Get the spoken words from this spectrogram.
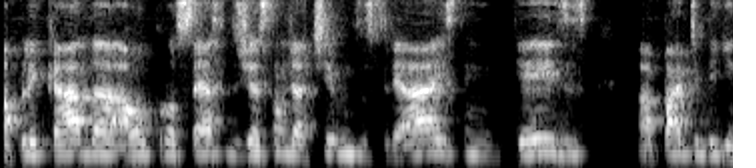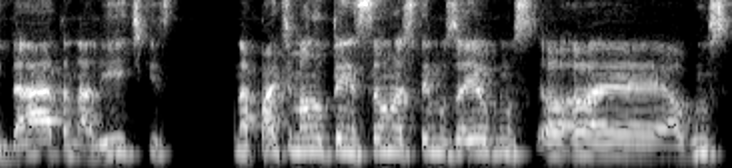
aplicada ao processo de gestão de ativos industriais, tem cases, a parte de Big Data, Analytics. Na parte de manutenção, nós temos aí alguns, é, alguns,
